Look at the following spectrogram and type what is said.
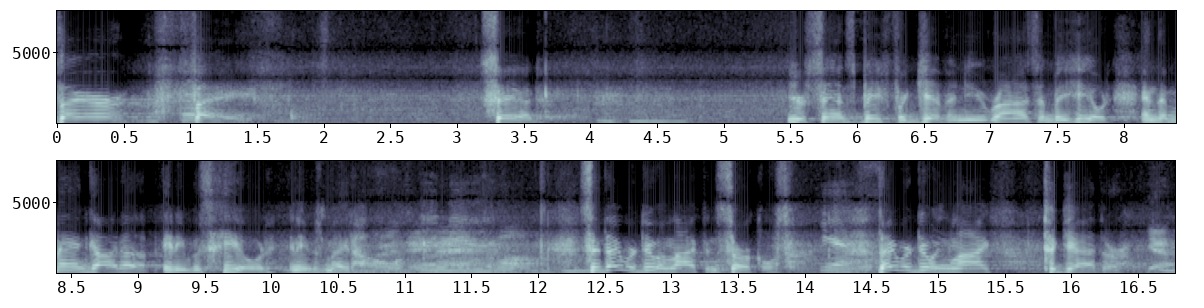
their faith said, Your sins be forgiven you, rise and be healed. And the man got up and he was healed and he was made whole. Amen. See, they were doing life in circles. Yes. They were doing life together. Yeah.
